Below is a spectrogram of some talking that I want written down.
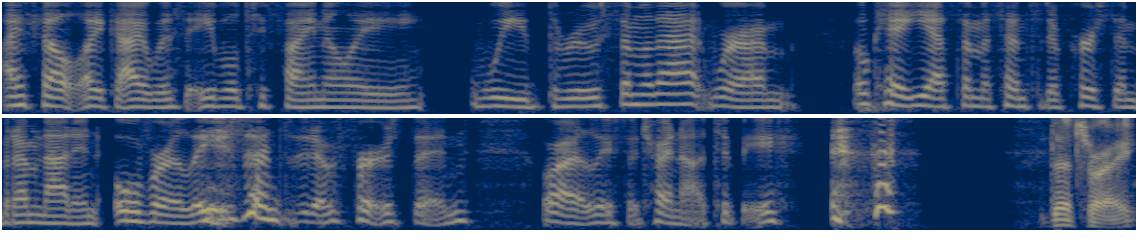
i felt like i was able to finally weed through some of that where i'm okay yes i'm a sensitive person but i'm not an overly sensitive person or at least i try not to be That's right.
